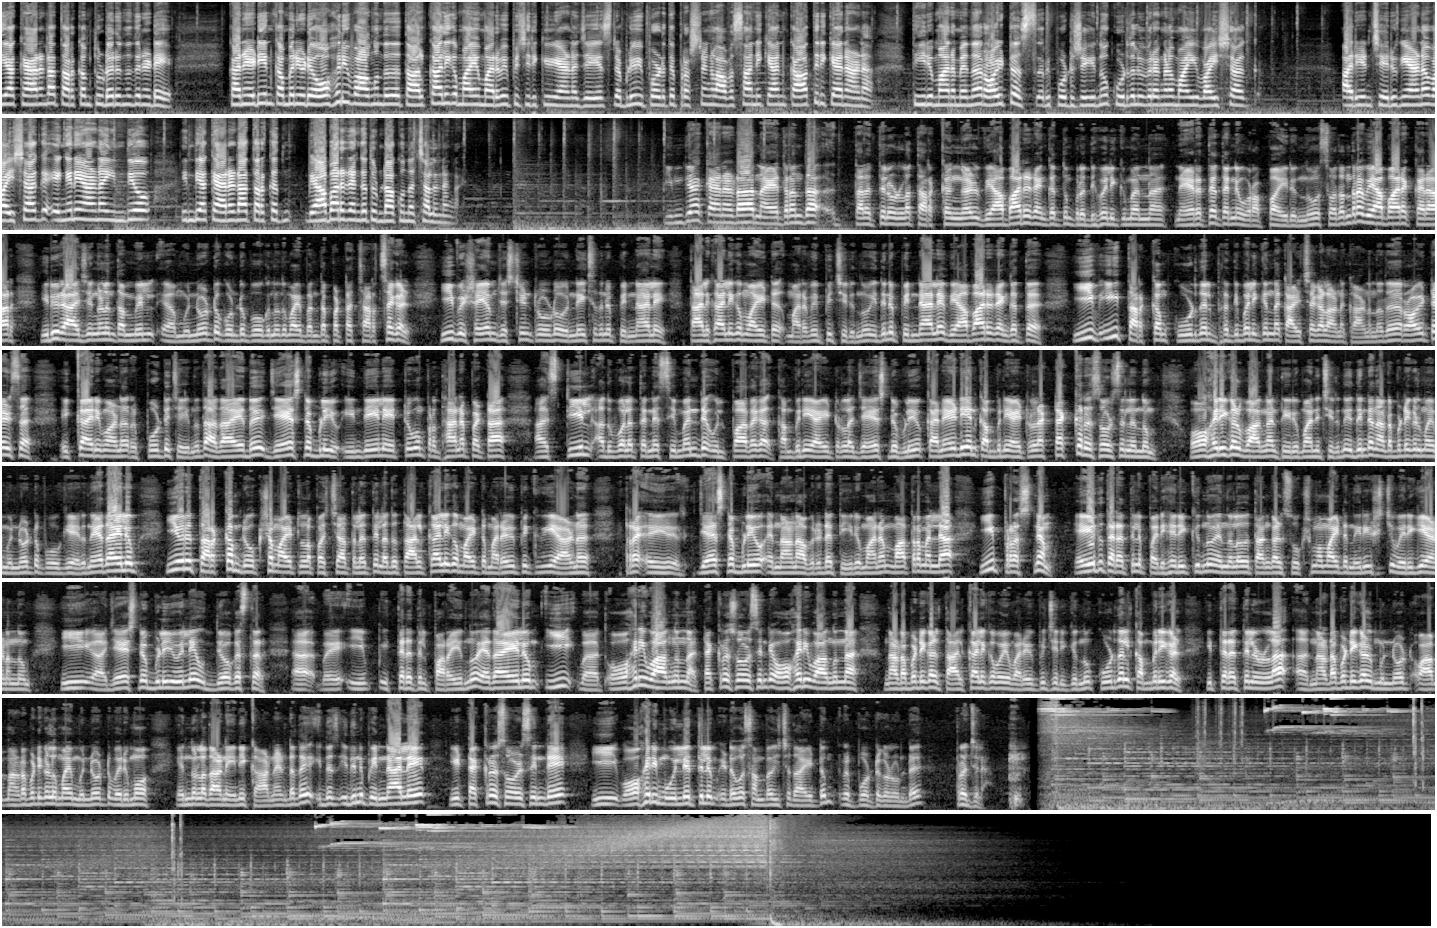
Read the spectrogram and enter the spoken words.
India Canada തർക്കം തുടരുന്നതിനിടെ Canadian കമ്പനിയുടെ ഓഹരി വാങ്ങുന്നത് താൽക്കാലികമായി മരവിപ്പിച്ചിരിക്കുകയാണ് ജെ എസ് ഡബ്ല്യു. ഇപ്പോഴത്തെ പ്രശ്നങ്ങൾ അവസാനിക്കാൻ കാത്തിരിക്കാനാണ് തീരുമാനമെന്ന് റോയിട്ടേഴ്സ് റിപ്പോർട്ട് ചെയ്യുന്നു. കൂടുതൽ വിവരങ്ങളുമായി വൈശാഖ് അര്യൻ ചേരുകയാണ്. വൈശാഖ് എങ്ങനെയാണ് ഇന്ത്യ ഇന്ത്യ കാനഡ തർക്കം വ്യാപാര രംഗത്തുണ്ടാക്കുന്ന ചലനങ്ങൾ? ഇന്ത്യ കാനഡ നയതന്ത്ര തലത്തിലുള്ള തർക്കങ്ങൾ വ്യാപാര രംഗത്തും പ്രതിഫലിക്കുമെന്ന് നേരത്തെ തന്നെ ഉറപ്പായിരുന്നു. സ്വതന്ത്ര വ്യാപാര കരാർ ഇരു രാജ്യങ്ങളും തമ്മിൽ മുന്നോട്ട് കൊണ്ടുപോകുന്നതുമായി ബന്ധപ്പെട്ട ചർച്ചകൾ ഈ വിഷയം ജസ്റ്റിൻ ട്രൂഡോ ഉന്നയിച്ചതിന് പിന്നാലെ താൽക്കാലികമായിട്ട് മരവിപ്പിച്ചിരുന്നു. ഇതിന് പിന്നാലെ വ്യാപാര രംഗത്ത് ഈ ഈ തർക്കം കൂടുതൽ പ്രതിഫലിക്കുന്ന കാഴ്ചകളാണ് കാണുന്നത്. റോയിട്ടേഴ്സ് ഇക്കാര്യമാണ് റിപ്പോർട്ട് ചെയ്യുന്നത്. അതായത് ജെ ഇന്ത്യയിലെ ഏറ്റവും പ്രധാനപ്പെട്ട സ്റ്റീൽ അതുപോലെ തന്നെ സിമന്റ് ഉൽപ്പാദക കമ്പനിയായിട്ടുള്ള ജെ എസ് ഡബ്ല്യു കനേഡിയൻ കമ്പനിയായിട്ടുള്ള ടെക് റിസോഴ്സിൽ നിന്നും ഓഹരികൾ വാങ്ങാൻ തീരുമാനിച്ചിരുന്നു. ഇതിന്റെ നടപടികളുമായി മുന്നോട്ട് പോവുകയായിരുന്നു. ഏതായാലും ഈ ഒരു തർക്കം രൂക്ഷമായിട്ടുള്ള പശ്ചാത്തലത്തിൽ അത് താൽക്കാലികമായിട്ട് മരവിപ്പിക്കുകയാണ് ജെ എസ് ഡബ്ല്യു എന്നാണ് അവരുടെ തീരുമാനം. മാത്രമല്ല ഈ പ്രശ്നം ഏത് തരത്തിൽ പരിഹരിക്കുന്നു എന്നുള്ളത് താങ്കൾ സൂക്ഷ്മമായിട്ട് നിരീക്ഷിച്ചു വരികയാണെന്നും ഈ ജെ എസ് ഡബ്ല്യുവിലെ ഉദ്യോഗസ്ഥർ ഈ ഇത്തരത്തിൽ പറയുന്നു. ഏതായാലും ഈ ഓഹരി വാങ്ങുന്ന ടെക് റിസോഴ്സിന്റെ ഓഹരി വാങ്ങുന്ന നടപടികൾ താൽക്കാലികമായി വരവിപ്പിച്ചിരിക്കുന്നു. കൂടുതൽ കമ്പനികൾ ഇത്തരത്തിലുള്ള നടപടികൾ മുന്നോട്ട് നടപടികളുമായി മുന്നോട്ട് വരുമോ എന്നുള്ളതാണ് ഇനി കാണേണ്ടത്. ഇത് ഇതിന് പിന്നാലെ ഈ ടെക് റിസോഴ്സിന്റെ ഈ ഓഹരി മൂല്യത്തിലും ഇടവ് സംഭവിച്ചതായിട്ടും റിപ്പോർട്ടുകളുണ്ട്. പ്രജുല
